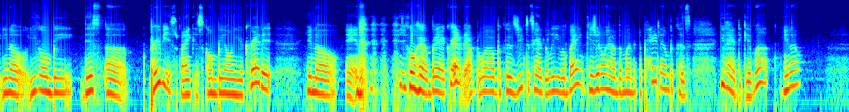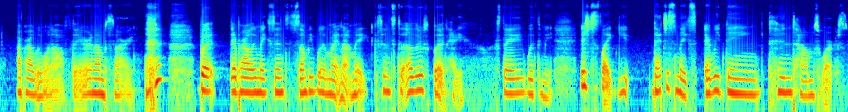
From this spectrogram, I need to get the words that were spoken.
you know you're gonna be this uh previous bank is gonna be on your credit you know, and you're to have bad credit after a while because you just had to leave a bank because you don't have the money to pay them because you had to give up, you know? I probably went off there and I'm sorry. but that probably makes sense to some people. It might not make sense to others, but hey, stay with me. It's just like you, that just makes everything 10 times worse,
